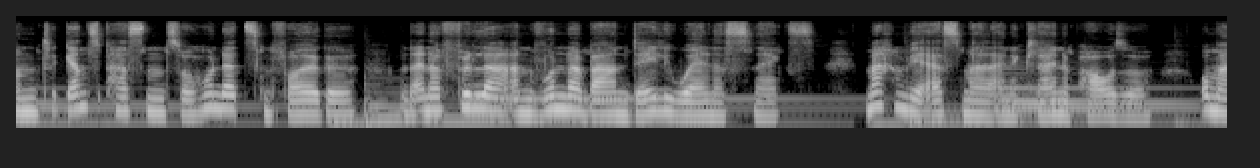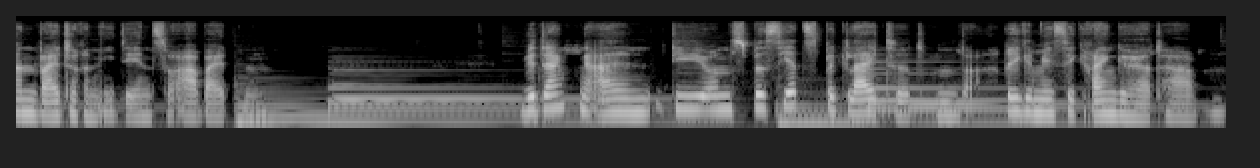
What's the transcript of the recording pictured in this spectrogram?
Und ganz passend zur hundertsten Folge und einer Fülle an wunderbaren Daily Wellness Snacks machen wir erstmal eine kleine Pause, um an weiteren Ideen zu arbeiten. Wir danken allen, die uns bis jetzt begleitet und regelmäßig reingehört haben.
